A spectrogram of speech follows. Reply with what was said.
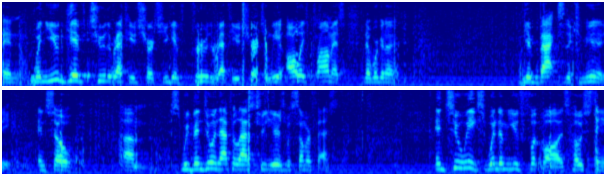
and when you give to the Refuge Church, you give through the Refuge Church. And we always promise that we're going to give back to the community. And so um, we've been doing that for the last two years with Summerfest. In two weeks, Windham Youth Football is hosting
